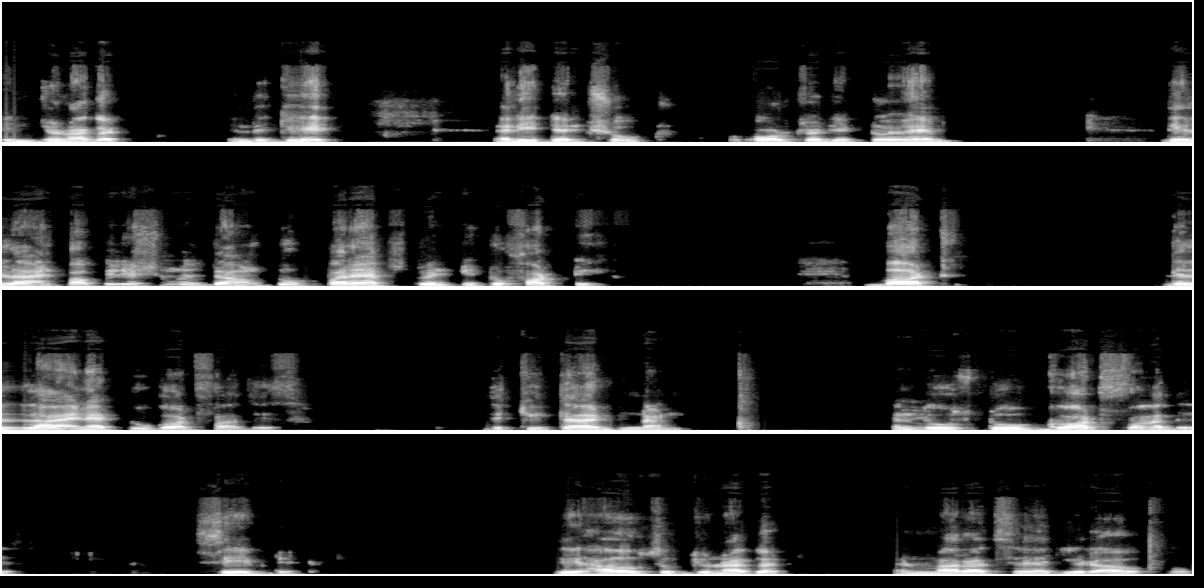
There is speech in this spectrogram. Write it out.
in Junagadh in the gate, and he didn't shoot. All credit to him. The lion population was down to perhaps 20 to 40. But the lion had two godfathers. The cheetah had none. And mm. those two godfathers saved it. The house of Junagadh and Maharaj Sayaji Rao of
